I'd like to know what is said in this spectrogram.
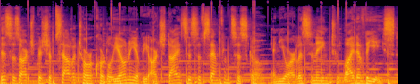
This is Archbishop Salvatore Cordileone of the Archdiocese of San Francisco, and you are listening to Light of the East.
